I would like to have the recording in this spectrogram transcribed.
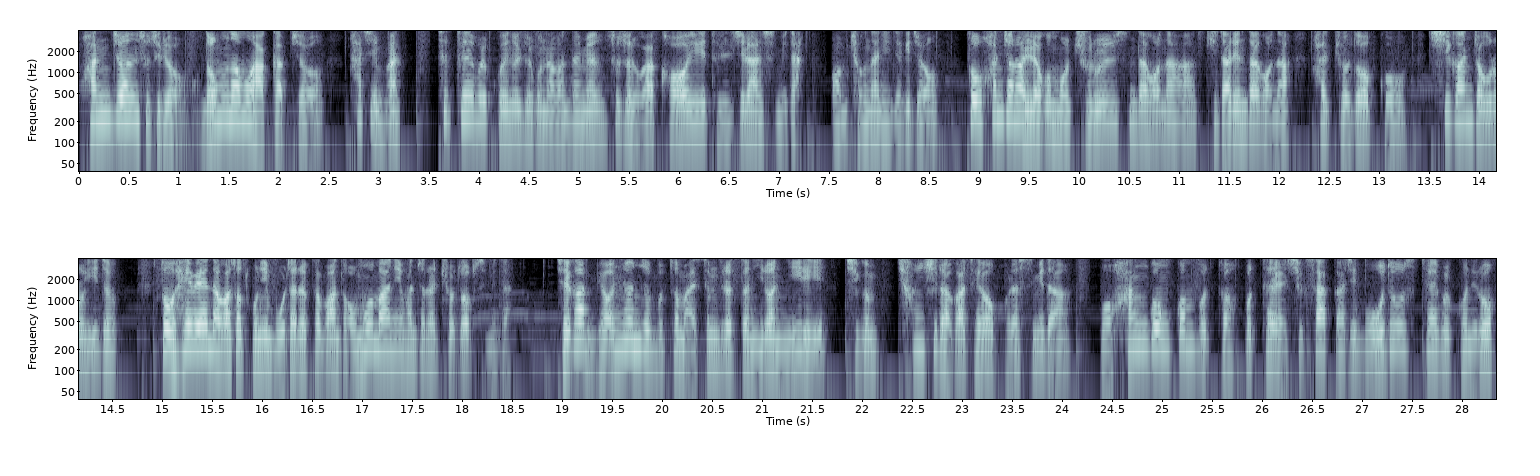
환전 수수료 너무너무 아깝죠. 하지만 스테이블 코인을 들고 나간다면 수수료가 거의 들질 않습니다. 엄청난 이득이죠. 또 환전하려고 뭐 줄을 쓴다거나 기다린다거나 할 필요도 없고 시간적으로 이득 또 해외에 나가서 돈이 모자랄까봐 너무 많이 환전할 필요도 없습니다. 제가 몇 년 전부터 말씀드렸던 이런 일이 지금 현실화가 되어 버렸습니다. 뭐 항공권부터 호텔, 식사까지 모두 스테이블 코인으로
